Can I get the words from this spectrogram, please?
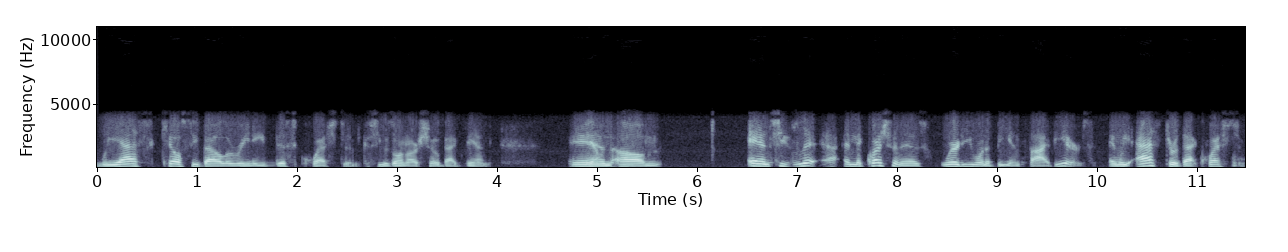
we asked Kelsea Ballerini this question because she was on our show back then, and um, and she's lit. And the question is, where do you want to be in five years? And we asked her that question.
